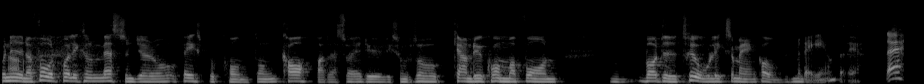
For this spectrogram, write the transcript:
Och nu när folk får liksom Messenger och Facebook-konton kapade så, är det ju liksom, så kan det ju komma från vad du tror liksom är en kompis, men det är inte det. Nej,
